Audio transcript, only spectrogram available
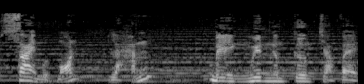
sai một món là hắn Bề nguyên ngâm cơm trả về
